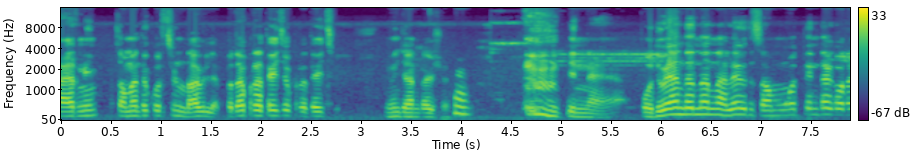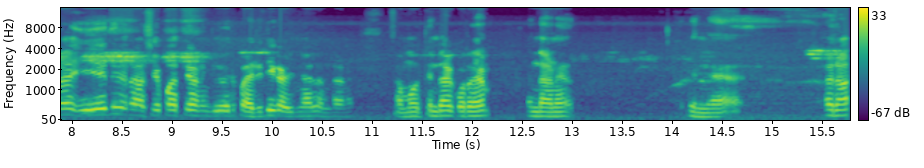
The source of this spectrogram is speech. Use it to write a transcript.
ധാരണയും സമയത്തെക്കുറിച്ച് ഉണ്ടാവില്ല. ഇപ്പോഴത്തെ പ്രത്യേകിച്ച് പ്രത്യേകിച്ച് ന്യൂ ജനറേഷൻ. പിന്നെ പൊതുവേ എന്തെന്ന് പറഞ്ഞാൽ ഒരു സമൂഹത്തിന്റെ കുറേ ഏത് രാഷ്ട്രീയ പാർട്ടി ആണെങ്കിലും ഒരു പരിധി കഴിഞ്ഞാൽ എന്താണ്? സമൂഹത്തിന്റെ കുറേ എന്താണ് പിന്നെ ഒരാ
